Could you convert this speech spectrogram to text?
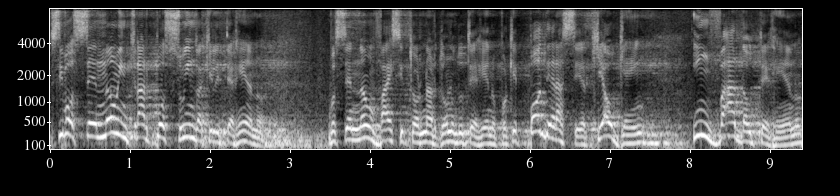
Se você não entrar possuindo aquele terreno, você não vai se tornar dono do terreno, porque poderá ser que alguém invada o terreno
